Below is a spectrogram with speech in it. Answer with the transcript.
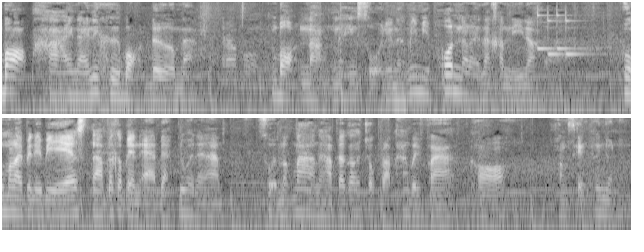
เบาะภายในนี่คือเบาะเดิมนะครับผมเบาะหนังเนี่ยยังสวยเลยนะไม่มีพ่นอะไรนะคันนี้นะพวงมาลัยเป็น ABS นะครับแล้วก็เป็นแอร์แบ็กด้วยนะครับสวยมากๆนะครับ แล้วก็กระจกปรับข้างไฟฟ้าขอฟังเสียงเครื่องยนต์หน่อย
